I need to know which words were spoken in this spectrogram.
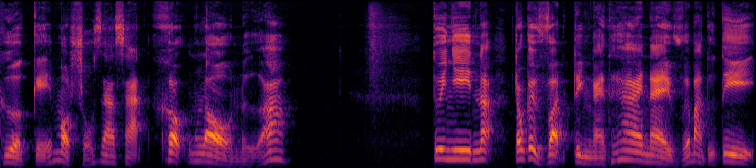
thừa kế một số gia sản khổng lồ nữa. Tuy nhiên, trong cái vận trình ngày thứ hai này với bạn tuổi tỵ,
